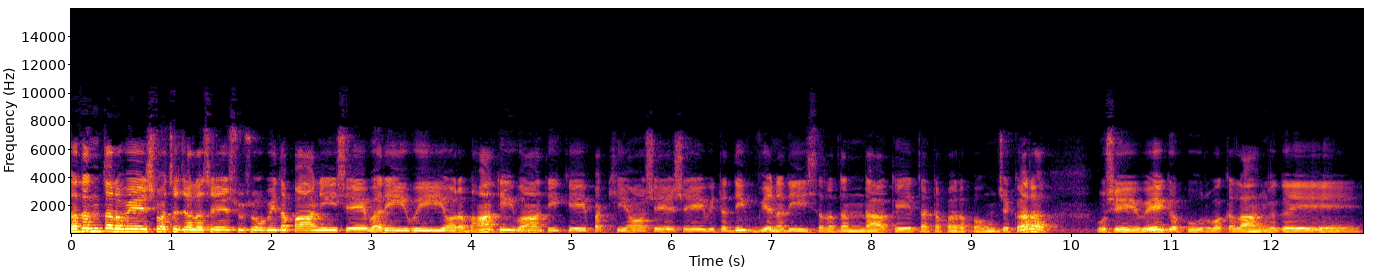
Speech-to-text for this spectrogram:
तदंतर वे स्वच्छ जल से सुशोभित पानी से भरी हुई और भांति भांति के पक्षियों से सेवित दिव्य नदी सरदंडा के तट पर पहुँच कर उसे वेग पूर्वक लांग गए।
